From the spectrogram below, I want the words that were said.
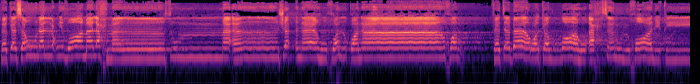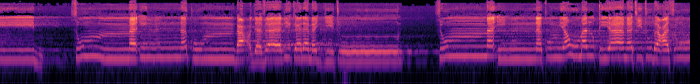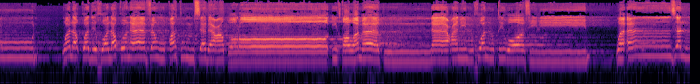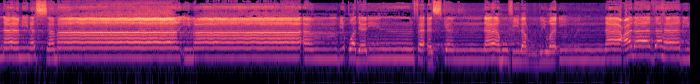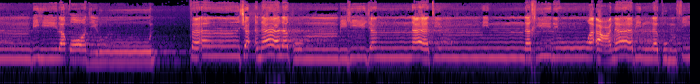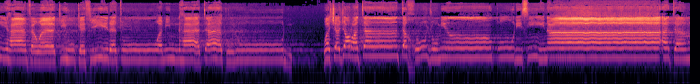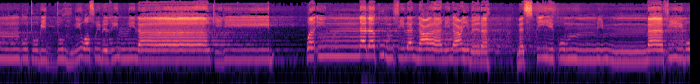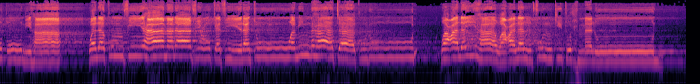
فكسونا العظام لحما ثم أنشأناه خلقنا آخر. فتبارك الله أحسن الخالقين. ثم إنكم بعد ذلك لميتون. ثم إنكم يوم القيامة تبعثون. ولقد خلقنا فوقكم سبع طرائق وما كنا عن الخلق غافلين وأنزلنا من السماء ماء بقدر فأسكناه في الأرض وإنا على ذهاب به لقادرون فأنشأنا لكم به جنات من نخيل وأعناب لكم فيها فواكه كثيرة ومنها تاكلون وشجرة تخرج من طور سيناء تنبت بالدهن وصبغ للآكلين وإن لكم في الأنعام لعبرة نسقيكم مما في بطونها ولكم فيها منافع كثيرة ومنها تاكلون وعليها وعلى الفلك تحملون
